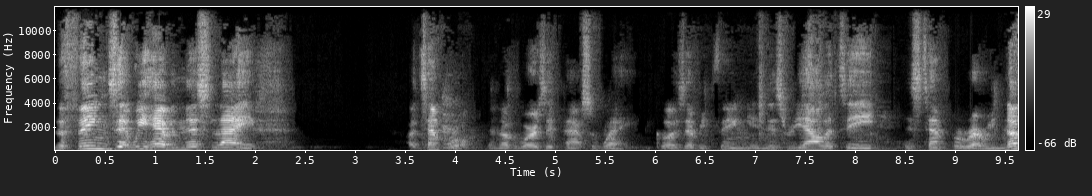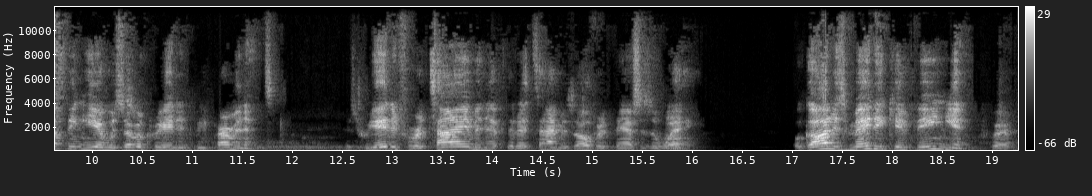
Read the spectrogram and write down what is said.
the things that we have in this life are temporal. In other words, they pass away because everything in this reality is temporary. Nothing here was ever created to be permanent. It's created for a time, and after that time is over, it passes away. But God has made it convenient for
